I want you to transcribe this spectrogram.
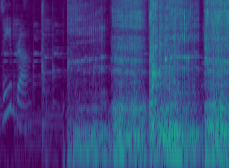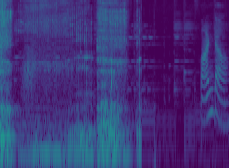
Zebra panda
